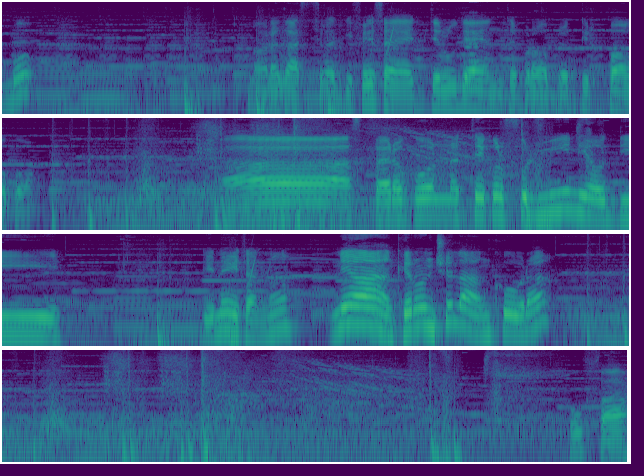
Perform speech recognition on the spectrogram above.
Boh. No ragazzi la difesa è deludente proprio, a dir poco. Ah, spero con Tackle Fulmineo di... Di Nathan? Neanche, non ce l'ha ancora? Uffa.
